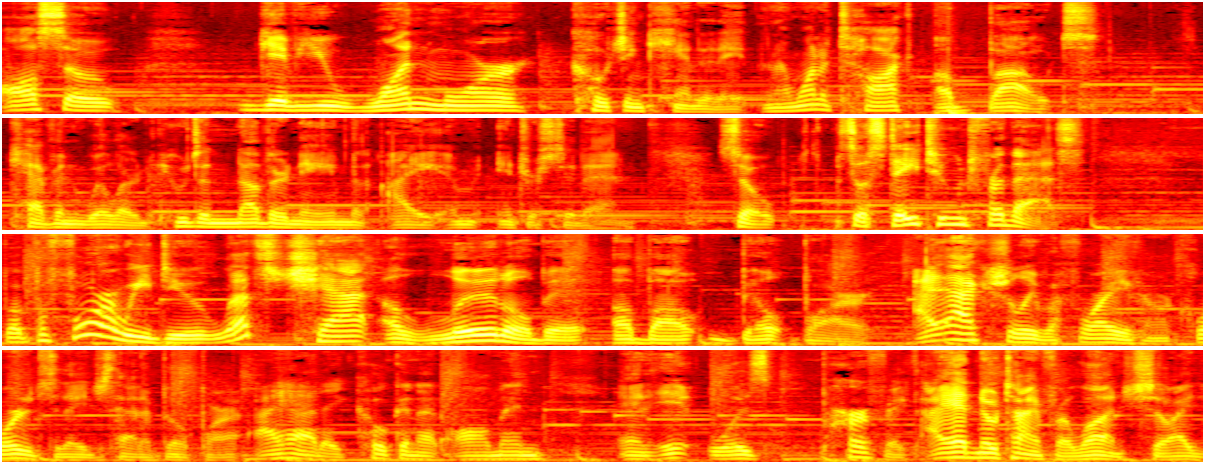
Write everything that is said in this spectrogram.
also give you one more coaching candidate, and I want to talk about Kevin Willard, who's another name that I am interested in. So, so stay tuned for that. But before we do, let's chat a little bit about Built Bar. I actually, before I even recorded today, just had a Built Bar. I had a coconut almond, and it was perfect. I had no time for lunch, so I,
